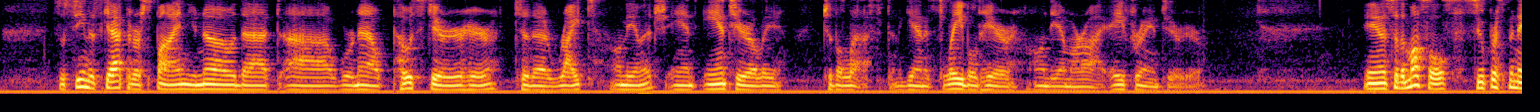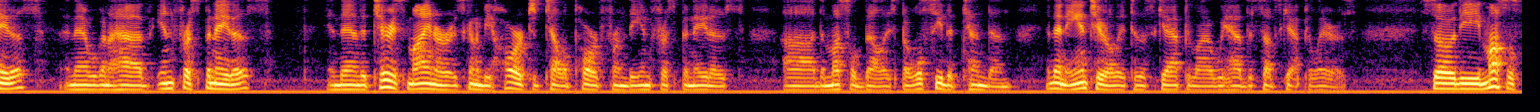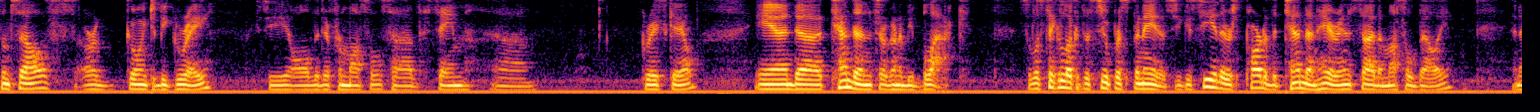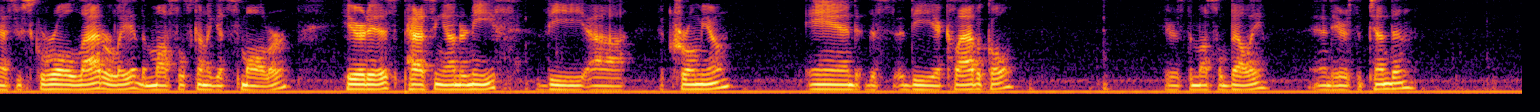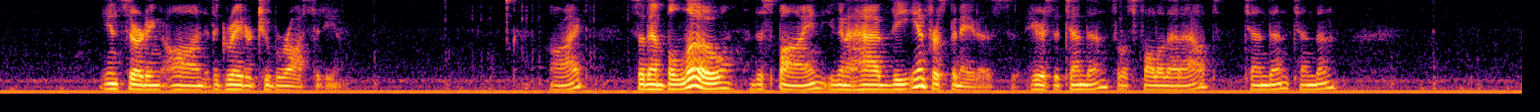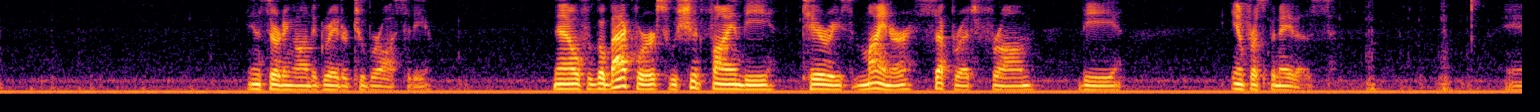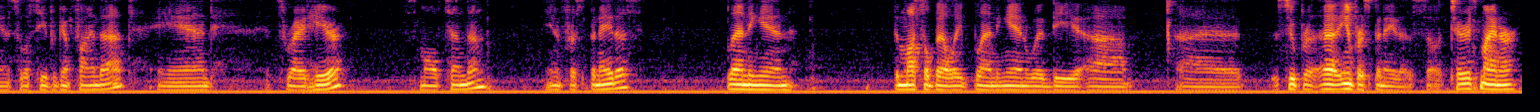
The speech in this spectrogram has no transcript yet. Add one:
So seeing the scapular spine, you know that uh, we're now posterior here to the right on the image and anteriorly to the left. And again, it's labeled here on the MRI, A for anterior. And so the muscles, supraspinatus, and then we're going to have infraspinatus, and then the teres minor is going to be hard to tell apart from the infraspinatus, uh, the muscle bellies, but we'll see the tendon. And then anteriorly to the scapula, we have the subscapularis. So the muscles themselves are going to be gray. See all the different muscles have same uh, grayscale. And uh, tendons are going to be black. So let's take a look at the supraspinatus. You can see there's part of the tendon here inside the muscle belly. And as you scroll laterally, the muscle's going to get smaller. Here it is, passing underneath the uh, acromion and this, the clavicle. Here's the muscle belly, and here's the tendon inserting on the greater tuberosity. All right. So then below the spine, you're going to have the infraspinatus. Here's the tendon, so let's follow that out. Tendon, tendon. Inserting on the greater tuberosity. Now if we go backwards, we should find the teres minor separate from the infraspinatus. And so let's see if we can find that. And it's right here, small tendon infraspinatus, blending in the muscle belly, blending in with the uh, uh, uh, infraspinatus. So teres minor,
